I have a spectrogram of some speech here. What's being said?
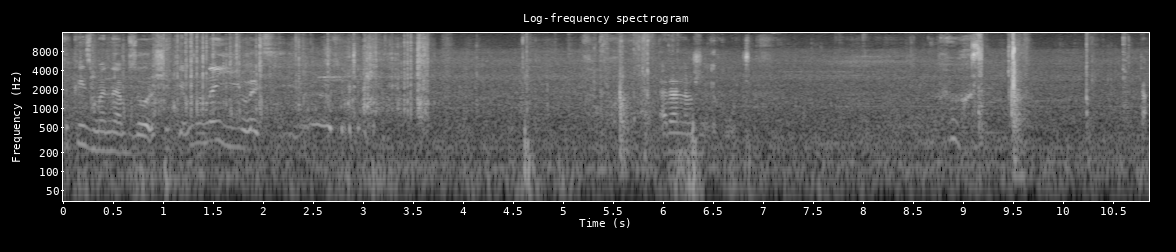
Такий з мене обзорщик, я вже наїлась. Я реально вже не Фух. Так.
